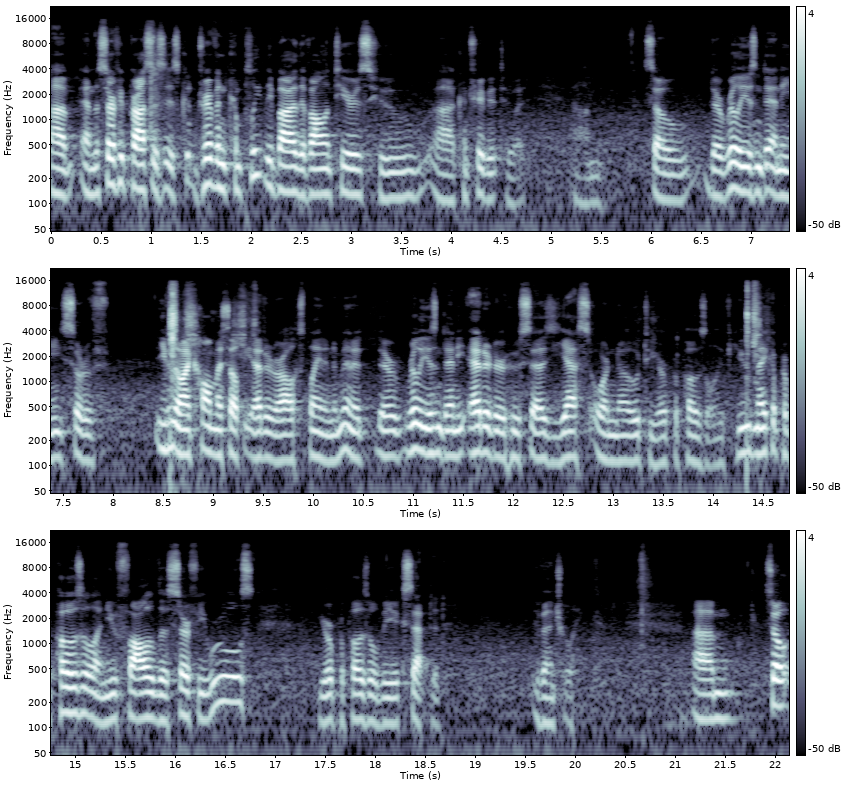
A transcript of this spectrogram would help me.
Uh, and the SRFI process is driven completely by the volunteers who uh, contribute to it. Um, so there really isn't any sort of, even though I call myself the editor, I'll explain in a minute, there really isn't any editor who says yes or no to your proposal. If you make a proposal and you follow the SRFI rules, your proposal will be accepted eventually. Um, so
